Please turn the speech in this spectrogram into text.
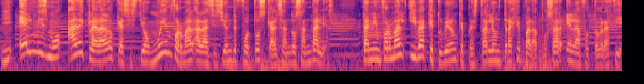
Y él mismo ha declarado que asistió muy informal a la sesión de fotos calzando sandalias. Tan informal iba que tuvieron que prestarle un traje para posar en la fotografía.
